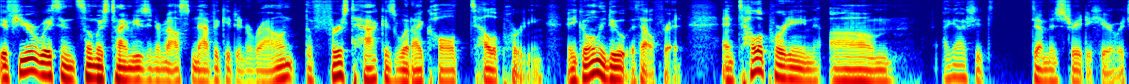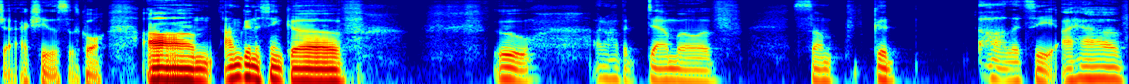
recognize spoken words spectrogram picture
If you're wasting so much time using your mouse navigating around, the first hack is what I call teleporting, and you can only do it with Alfred. And teleporting, um, I actually demonstrate it here, which uh, actually this is cool. Um, I'm gonna think of, ooh, I don't have a demo of some good. Ah, let's see. I have.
